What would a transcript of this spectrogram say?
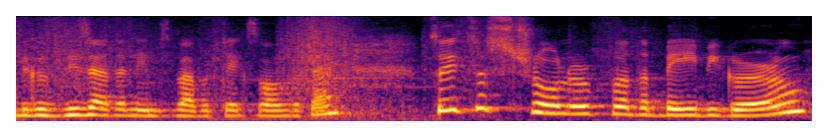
because these are the names Babu takes all the time. So it's a stroller for the baby girl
